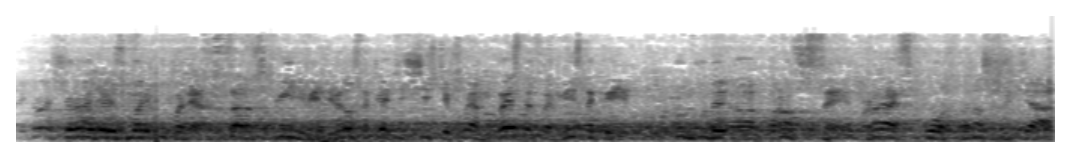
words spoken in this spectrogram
Найкраще радіо з Маріуполя зараз в Києві 95,6 FM, Бест FM, місто Київ. Тут буде е, про все, про спорт, про наше життя,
